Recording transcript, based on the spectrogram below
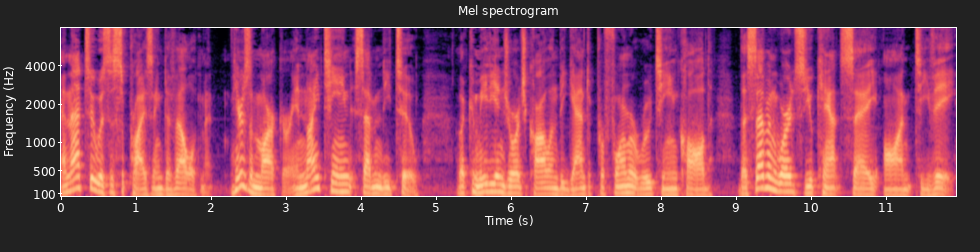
And that too was a surprising development. Here's a marker. In 1972, the comedian George Carlin began to perform a routine called The Seven Words You Can't Say on TV.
